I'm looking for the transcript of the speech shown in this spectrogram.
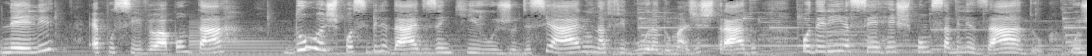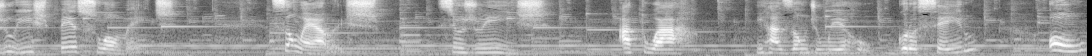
Nele é possível apontar duas possibilidades em que o judiciário, na figura do magistrado, poderia ser responsabilizado o juiz pessoalmente. São elas: se o juiz atuar em razão de um erro grosseiro ou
